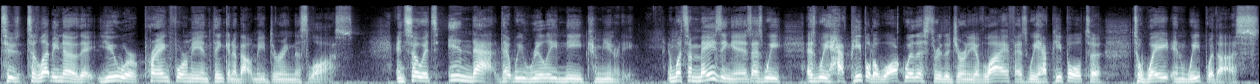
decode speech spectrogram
to, to let me know that you were praying for me and thinking about me during this loss. And so it's in that that we really need community. And what's amazing is as we as we have people to walk with us through the journey of life, as we have people to to wait and weep with us,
